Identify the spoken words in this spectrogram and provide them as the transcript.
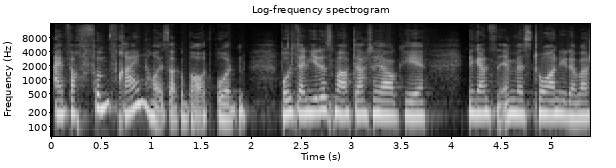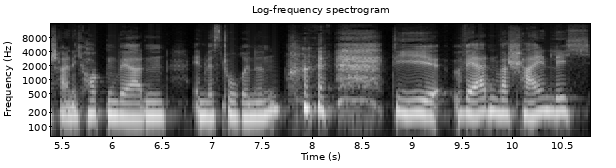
einfach fünf Reihenhäuser gebaut wurden. Wo ich dann jedes Mal auch dachte, ja, okay, die ganzen Investoren, die da wahrscheinlich hocken werden, Investorinnen, die werden wahrscheinlich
